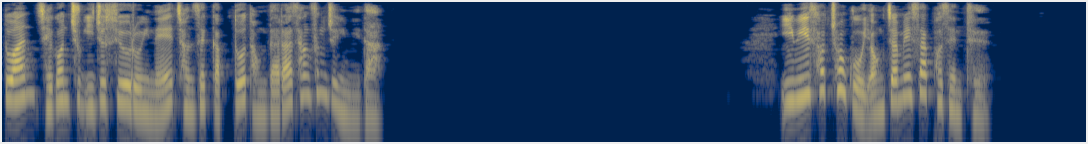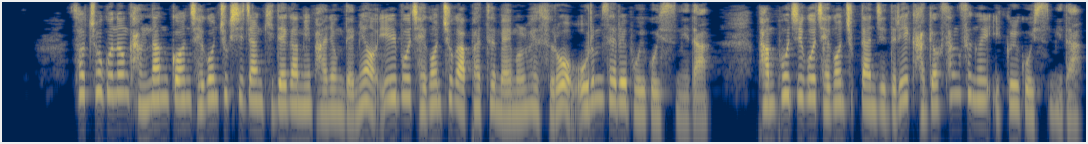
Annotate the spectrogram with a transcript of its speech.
또한 재건축 이주 수요로 인해 전셋값도 덩달아 상승 중입니다. 2위 서초구 0.14%. 서초구는 강남권 재건축 시장 기대감이 반영되며 일부 재건축 아파트 매물 회수로 오름세를 보이고 있습니다. 반포지구 재건축 단지들이 가격 상승을 이끌고 있습니다.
